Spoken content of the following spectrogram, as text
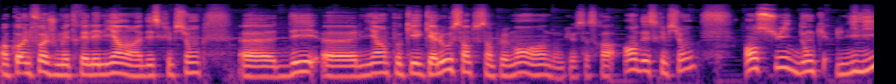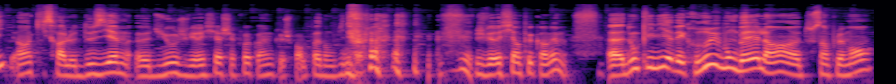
Encore une fois, je vous mettrai les liens dans la description euh, des euh, liens Poké Kalos, tout simplement. donc ça sera en description. Ensuite, donc, Lily, hein, qui sera le deuxième euh, duo. Je vérifie à chaque fois quand même que je parle pas dans le vidéo là. je vérifie un peu quand même. Euh, donc, Lily avec Rubombelle, hein, tout simplement,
